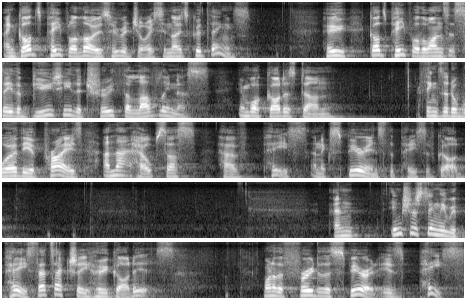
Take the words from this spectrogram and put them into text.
And God's people are those who rejoice in those good things. Who God's people are the ones that see the beauty, the truth, the loveliness in what God has done, things that are worthy of praise, and that helps us have peace and experience the peace of God. And interestingly, with peace, that's actually who God is. One of the fruit of the Spirit is peace.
